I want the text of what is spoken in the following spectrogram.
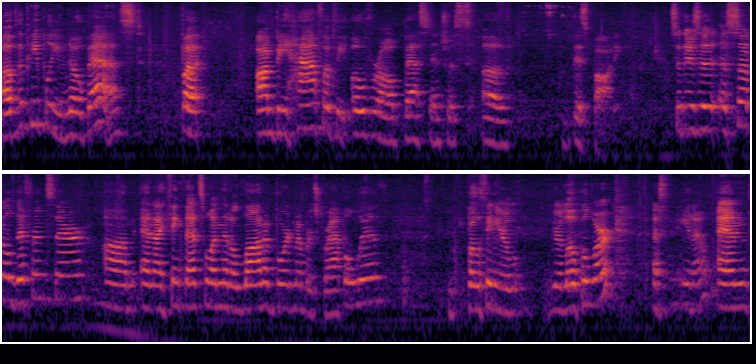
of the people you know best, but on behalf of the overall best interests of this body. So there's a, a subtle difference there, um, and I think that's one that a lot of board members grapple with, both in your, your local work, you know, and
